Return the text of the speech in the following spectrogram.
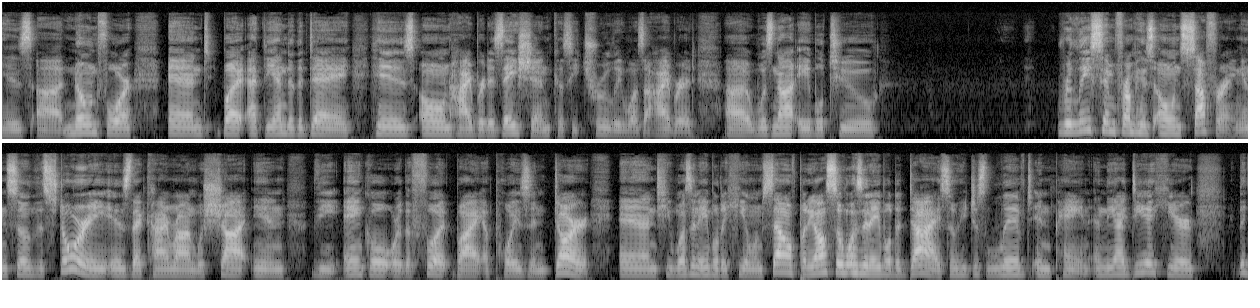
is uh, known for and but at the end of the day his own hybridization because he truly was a hybrid uh, was not able to release him from his own suffering. And so the story is that Chiron was shot in the ankle or the foot by a poisoned dart, and he wasn't able to heal himself, but he also wasn't able to die, so he just lived in pain. And the idea here the,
